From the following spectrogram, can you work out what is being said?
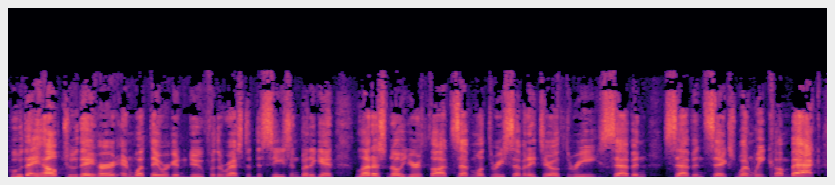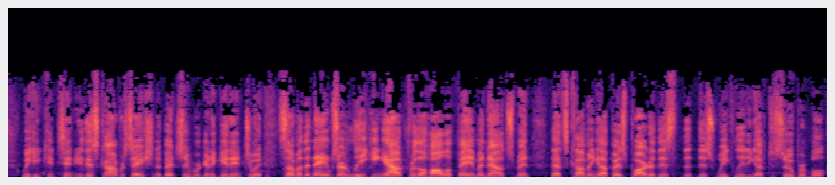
who they helped, who they hurt, and what they were going to do for the rest of the season. But again, let us know your thoughts. 713-780-3776. When we come back, we can continue this conversation. Eventually, we're going to get into it. Some of the names are leaking out for the Hall of Fame that's coming up as part of this this week leading up to Super Bowl.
